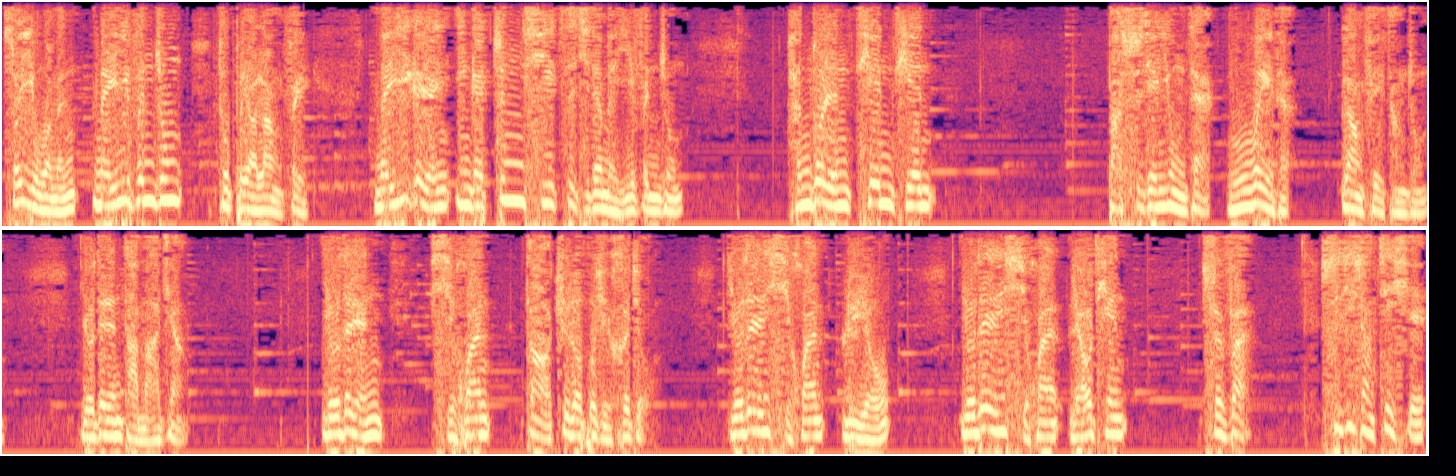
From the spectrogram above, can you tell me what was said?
所以我们每一分钟都不要浪费，每一个人应该珍惜自己的每一分钟。很多人天天把时间用在无谓的浪费当中，有的人打麻将，有的人喜欢到俱乐部去喝酒，有的人喜欢旅游，有的人喜欢聊天、吃饭。实际上，这些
